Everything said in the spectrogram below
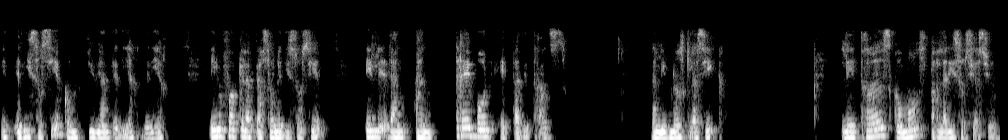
est, dissociée, comme tu viens de dire, de dire. Et une fois que la personne est dissociée, elle est dans un très bon état de transe. Dans l'hypnose classique, les trans commencent par la dissociation.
